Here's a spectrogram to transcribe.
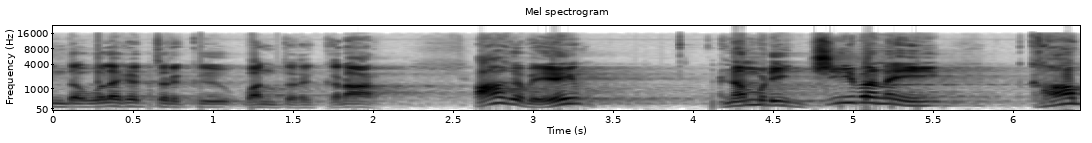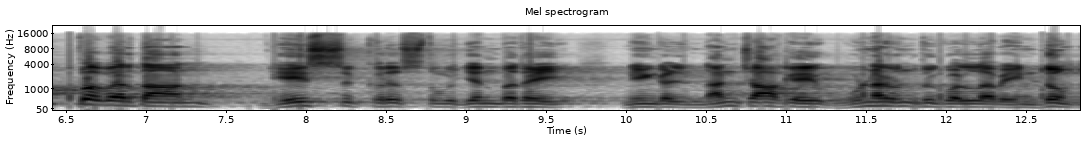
இந்த உலகத்திற்கு வந்திருக்கிறார். ஆகவே நம்முடைய ஜீவனை காப்பவர்தான் இயேசு கிறிஸ்து என்பதை நீங்கள் நன்றாக உணர்ந்து கொள்ள வேண்டும்.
